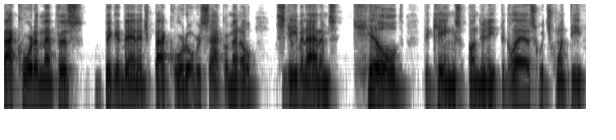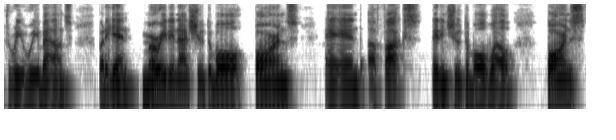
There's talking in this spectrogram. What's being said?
Backcourt of Memphis, big advantage, backcourt over Sacramento. Steven Adams killed the Kings underneath the glass with 23 rebounds. But again, Murray did not shoot the ball. Barnes and uh, Fox, they didn't shoot the ball well. Barnes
